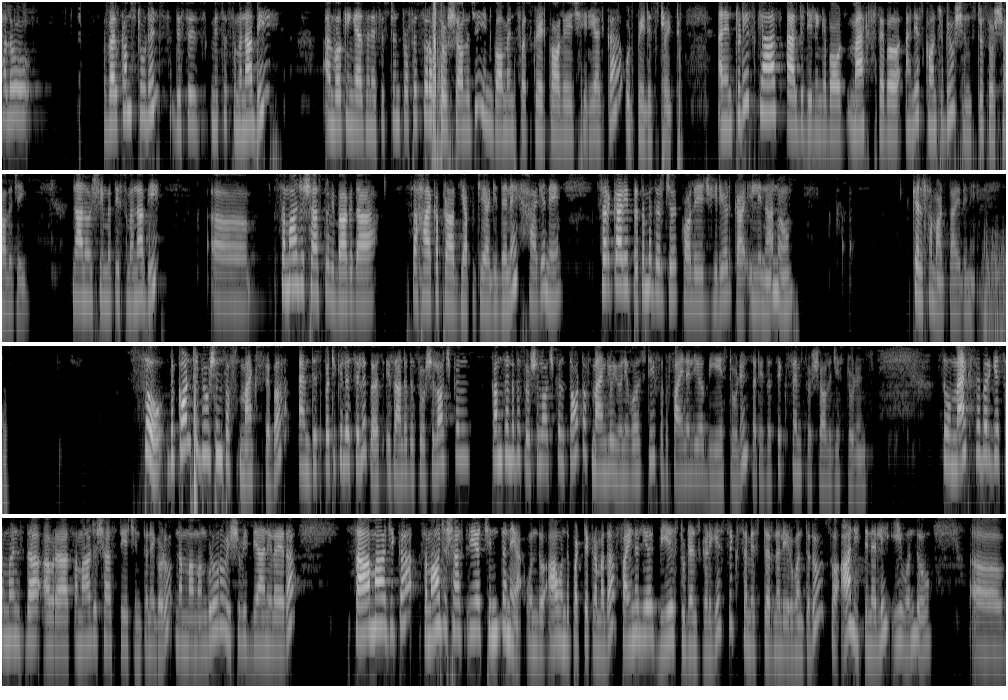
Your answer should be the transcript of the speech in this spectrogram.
Hello, welcome students. This is Mrs. Sumana B. I'm working as an assistant professor of sociology in Government First Grade College, Hiriadka, Udupi district. And in today's class, I'll be dealing about Max Weber and his contributions to sociology. ನಾನು Shrimati Sumana B ಆ, ಸಮಾಜಶಾಸ್ತ್ರ ವಿಭಾಗದ ಸಹಾಯಕ ಪ್ರಾಧ್ಯಾಪಕಿಯಾಗಿದ್ದೇನೆ ಹಾಗೆಯೇ ಸರ್ಕಾರಿ ಪ್ರಥಮ ದರ್ಜೆ college Hiriyadka ಇಲ್ಲಿ ನಾನು ಕೆಲಸ ಮಾಡ್ತಾ ಇದ್ದೀನಿ. So the contributions of Max Weber and this particular syllabus is under the sociological comes under the sociological thought of Mangalore university for the final year B A students that is a six M sociology students so Max ವೆಬರ್ಗೆ ಸಂಬಂಧಿಸಿದ ಅವರ ಸಮಾಜಶಾಸ್ತ್ರೀಯ ಚಿಂತನೆಗಳು ನಮ್ಮ ಮಂಗಳೂರು ವಿಶ್ವವಿದ್ಯಾನಿಲಯದ ಸಾಮಾಜಿಕ, ಸಮಾಜಶಾಸ್ತ್ರೀಯ ಚಿಂತನೆಯ ಒಂದು, ಆ ಒಂದು ಪಠ್ಯಕ್ರಮದ ಫೈನಲ್ ಇಯರ್ ಬಿ ಎ ಸ್ಟೂಡೆಂಟ್ಸ್ಗಳಿಗೆ ಸಿಕ್ಸ್ ಸೆಮಿಸ್ಟರ್ನಲ್ಲಿ ಇರುವಂಥದ್ದು ಸೊ ಆ ನಿಟ್ಟಿನಲ್ಲಿ ಈ ಒಂದು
